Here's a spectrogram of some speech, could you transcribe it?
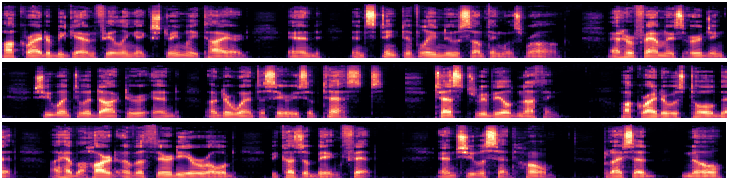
Hawkrider began feeling extremely tired and instinctively knew something was wrong. At her family's urging, she went to a doctor and underwent a series of tests. Tests revealed nothing. Hawkrider was told that I have a heart of a 30 year old because of being fit, and she was sent home. But I said, No,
